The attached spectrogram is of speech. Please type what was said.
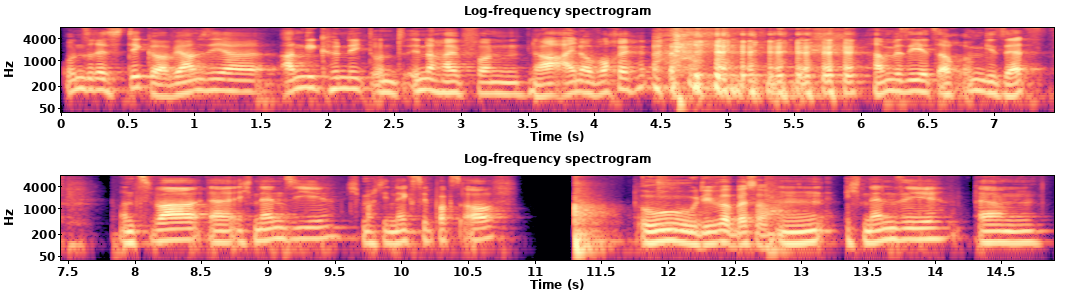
unsere Sticker. Wir haben sie ja angekündigt und innerhalb von ja, einer Woche haben wir sie jetzt auch umgesetzt. Und zwar, äh, ich nenne sie, ich mache die nächste Box auf. Uh, die war besser. Mm, Ich nenne sie, ähm,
